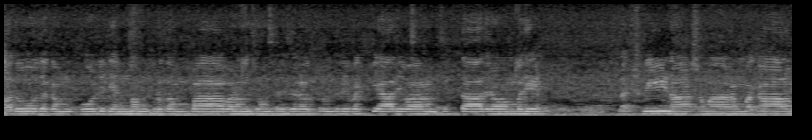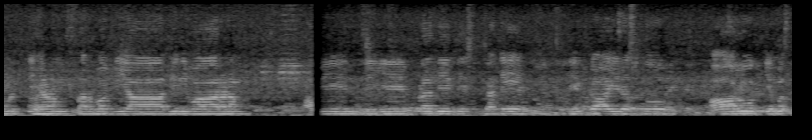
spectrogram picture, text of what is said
పాదోదకం కోటి జన్మం కృతం పావనం సంశ్రీశరత్రం త్రిభక్త్యాదివానం చిత్తాదిరవం భజే లక్ష్మీనాశమారంభకాల మృత్యుహరణం సర్వవ్యాధి నివారణం అవేంద్రియే ప్రతిష్టతే దీర్ఘాయురస్తు ఆరోగ్యమస్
